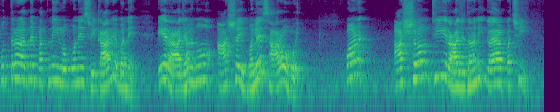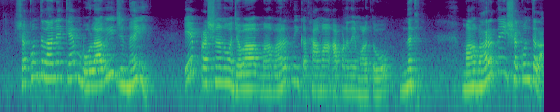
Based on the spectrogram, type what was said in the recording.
પુત્ર અને પત્ની લોકોને સ્વીકાર્ય બને, એ રાજાનો આશય ભલે સારો હોય, પણ આશ્રમથી રાજધાની ગયા પછી શકુંતલાને કેમ બોલાવી જ નહીં? એ પ્રશ્નનો જવાબ મહાભારતની કથામાં આપણને મળતો નથી. મહાભારતની શકુંતલા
